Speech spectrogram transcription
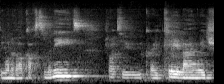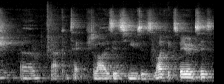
Be one of our customer needs. Try to create clear language um, that contextualises users' life experiences.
